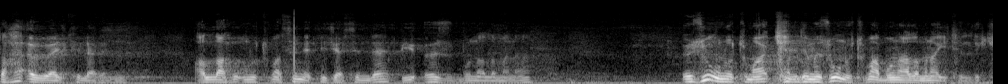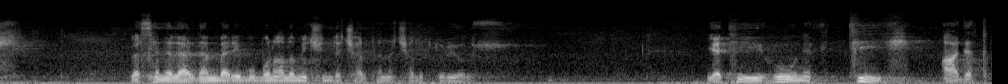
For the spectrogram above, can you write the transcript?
daha evvelkilerin Allah'ı unutması neticesinde bir öz bunalımına, özü unutma, kendimizi unutma bunalımına itildik. Ve senelerden beri bu bunalım içinde çarpana çalıp duruyoruz. Yetihune fittih adet.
